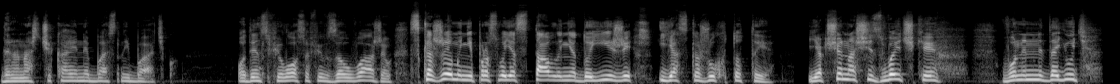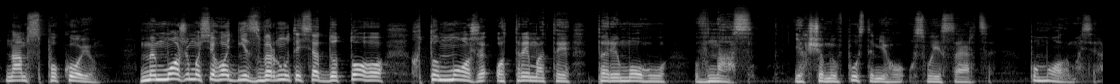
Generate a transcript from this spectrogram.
де на нас чекає небесний батько? Один з філософів зауважив: скажи мені про своє ставлення до їжі, і я скажу, хто ти. Якщо наші звички вони не дають нам спокою, ми можемо сьогодні звернутися до того, хто може отримати перемогу в нас, якщо ми впустимо його у своє серце. Помолимося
